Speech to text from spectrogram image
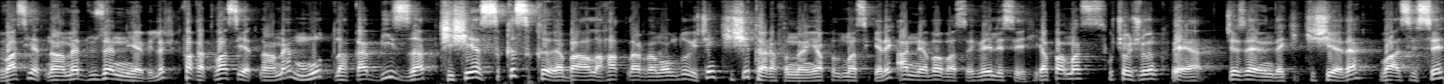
vasiyetname düzenleyebilir. Fakat vasiyetname mutlaka bizzat kişiye sıkı sıkı bağlı haklardan olduğu için kişi tarafından yapılması gerek. Anne babası, velisi yapamaz bu çocuğun veya cezaevindeki kişiye de vasisi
